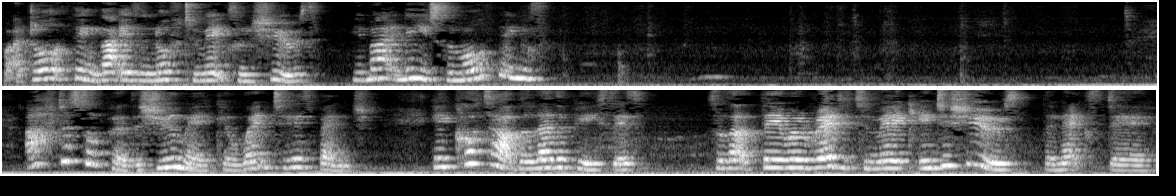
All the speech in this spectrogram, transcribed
but I don't think that is enough to make some shoes. He might need some more things. After supper, the shoemaker went to his bench. He cut out the leather pieces so that they were ready to make into shoes the next day.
